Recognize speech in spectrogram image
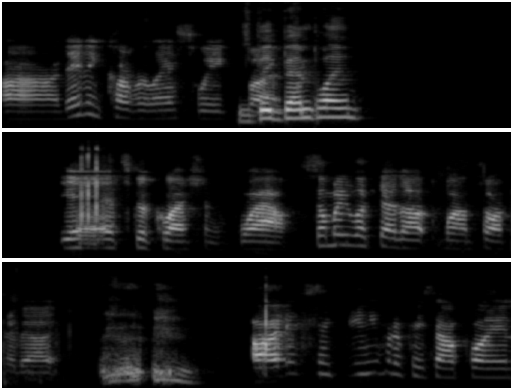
uh, they didn't cover last week. Is Big Ben playing? Yeah, that's a good question. Wow. Somebody look that up while I'm talking about it. I just think even if he's not playing,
